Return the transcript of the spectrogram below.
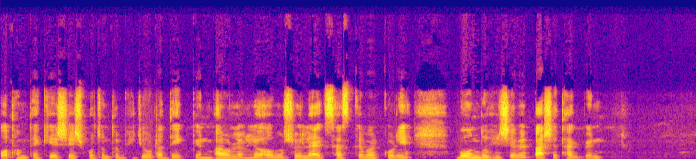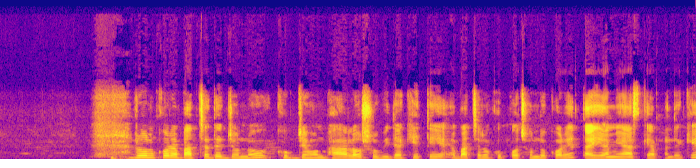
প্রথম থেকে শেষ পর্যন্ত ভিডিওটা দেখবেন। ভালো লাগলে অবশ্যই লাইক সাবস্ক্রাইব করে বন্ধু হিসেবে পাশে থাকবেন। রোল করা বাচ্চাদের জন্য খুব যেমন ভালো সুবিধা খেতে বাচ্চারা খুব পছন্দ করে, তাই আমি আজকে আপনাদেরকে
